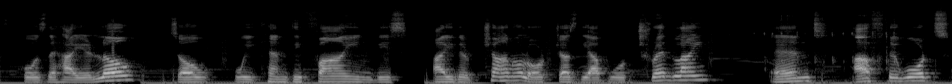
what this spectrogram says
of course the higher low. So we can define this either channel or just the upward trend line. And afterwards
